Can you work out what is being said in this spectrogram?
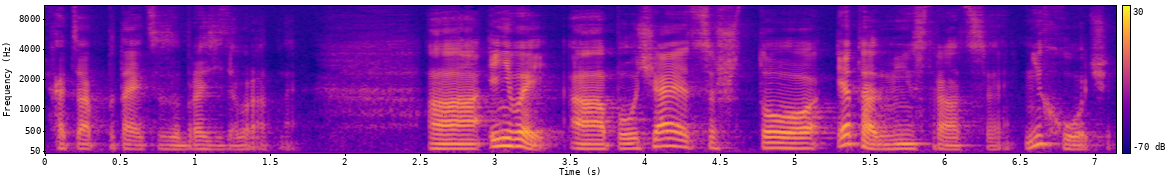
Хотя пытается изобразить обратное. А, anyway, а, получается, что эта администрация не хочет,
